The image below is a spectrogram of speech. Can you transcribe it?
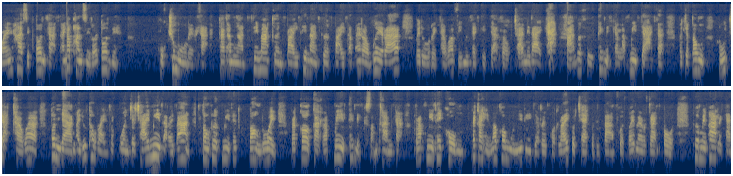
250 ต้นค่ะ ทั้ง 5,400 ต้นเนี่ย6ชั่วโมงเลยนะคะ การทำงานที่มากเกินไปที่นานเกินไปทำให้เราเมื่อยล้าไปดูเลยค่ะว่าฝีมือการกรีดยางเราใช้ไม่ได้ค่ะสามก็คือเทคนิคการรับมีดยางค่ะ เราจะต้องรู้จักค่ะว่าต้นยางอายุเท่าไหร่เราควรจะใช้มีดอะไรบ้าง ต้องเลือกมีดให้ถูกต้องด้วย แล้วก็การรับมีดเทคนิคสำคัญค่ะ รับมีดให้คม ถ้าใครเห็นว่าข้อมูลนี้ดีอย่าลืมกดไลค์กดแชร์กดติดตามกดไว้ในรายการโปรด เพื่อไม่พลาดรายการ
